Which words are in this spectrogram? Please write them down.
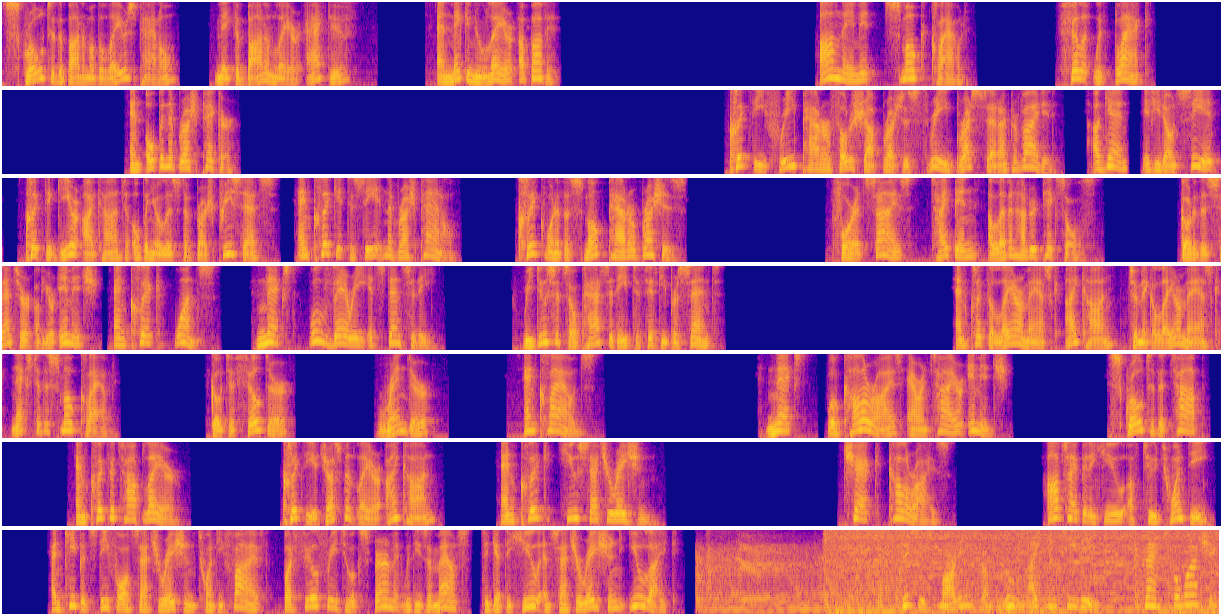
Scroll to the bottom of the Layers panel, make the bottom layer active, and make a new layer above it. I'll name it Smoke Cloud. Fill it with black and open the brush picker. Click the free Powder Photoshop Brushes 3 brush set I provided. Again, if you don't see it, click the gear icon to open your list of brush presets and click it to see it in the brush panel. Click one of the smoke powder brushes. For its size, type in 1100 pixels. Go to the center of your image and click once. Next, we'll vary its density. Reduce its opacity to 50% and click the Layer Mask icon to make a layer mask next to the smoke cloud. Go to Filter, Render, and Clouds. Next, we'll colorize our entire image. Scroll to the top and click the top layer. Click the Adjustment Layer icon and click Hue Saturation. Check Colorize. I'll type in a hue of 220 and keep its default saturation 25, but feel free to experiment with these amounts to get the hue and saturation you like. This is Marty from Blue Lightning TV. Thanks for watching.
